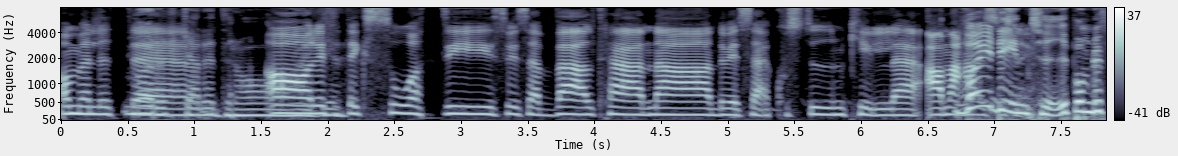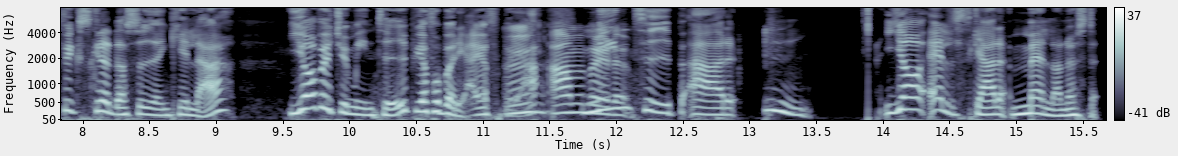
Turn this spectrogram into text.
ja men lite Mörkare drag. Ja, lite exotisk, så här, vältränad, du vet så här, kostymkille. Ja, Vad är din typ om du fick skräddarsy en kille? Jag vet ju min typ, jag får börja. Jag får börja. Mm, ja, min du. typ är Jag älskar mellanöstern,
